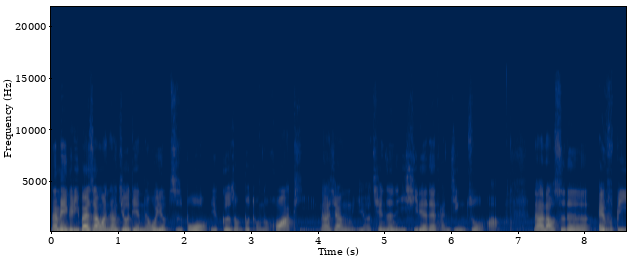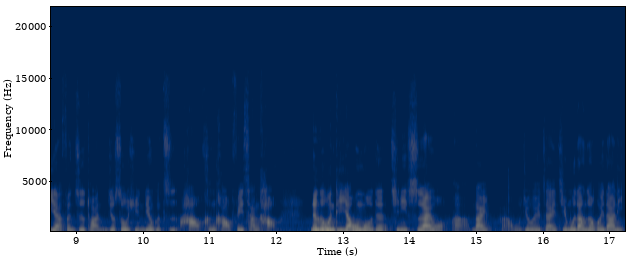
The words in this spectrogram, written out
那每个礼拜三晚上九点呢，我有直播，有各种不同的话题。那像有前阵一系列在谈静坐啊。那老师的 FB 啊粉丝团，你就搜寻六个字，好，很好，非常好。任何问题要问我的，请你私赖我啊赖啊，我就会在节目当中回答你。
